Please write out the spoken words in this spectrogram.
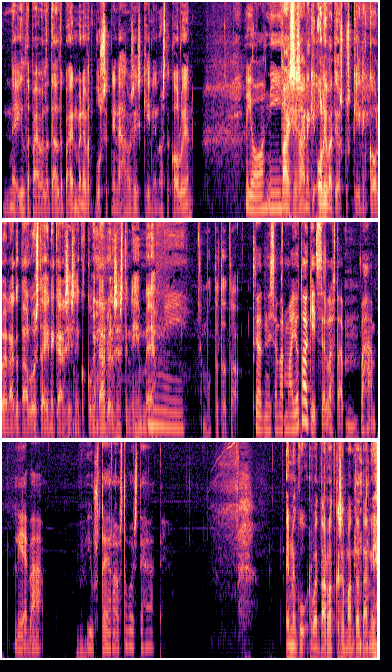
ne iltapäivällä täältä päin menevät bussit, niin nehän on siis kiinni noista koulujen No joo, niin. Tai siis ainakin olivat joskus kiinni koulujen aikatauluista, ei nekään siis niinku kovin täydellisesti niihin mene. Niin. Mutta tota, Kyllä niissä varmaan jotakin sellaista mm. vähän lievää mm. justeerausta voisi tehdä. Ennen kuin ruvetaan ratkaisemaan tätä, niin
